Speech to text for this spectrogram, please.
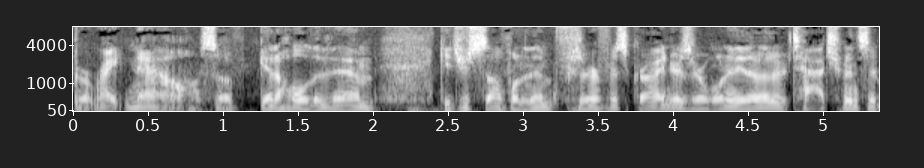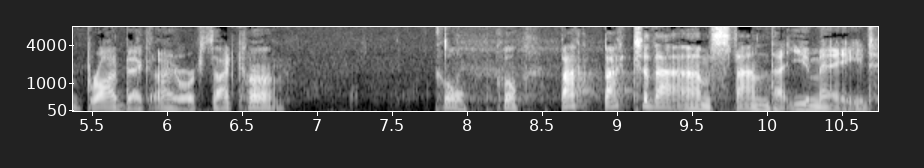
right now. So get a hold of them. Get yourself one of them surface grinders or one of the other attachments at brodbeckironworks.com. Cool, cool. Back back to that um, stand that you made.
